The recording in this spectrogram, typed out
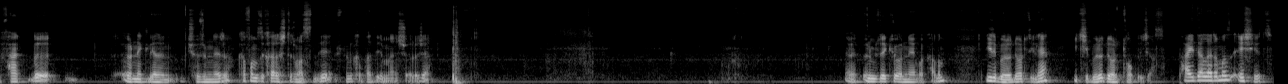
farklı örneklerin çözümleri. Kafamızı karıştırmasın diye üstünü kapatayım ben şöylece. Evet önümüzdeki örneğe bakalım. 1 bölü 4 ile 2 bölü 4 toplayacağız. Paydalarımız eşit.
